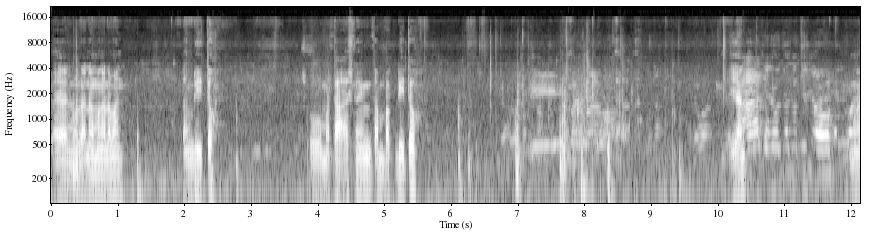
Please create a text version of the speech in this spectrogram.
Ayan, wala nang mga laman. Lang dito. So, mataas na yung tambak dito. Ayan. Mga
